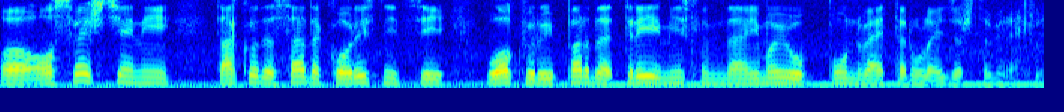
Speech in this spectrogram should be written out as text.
osvešćeni, tako da sada korisnici u okviru IPARDA 3 mislim da imaju pun vetar u leđa, što bi rekli.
